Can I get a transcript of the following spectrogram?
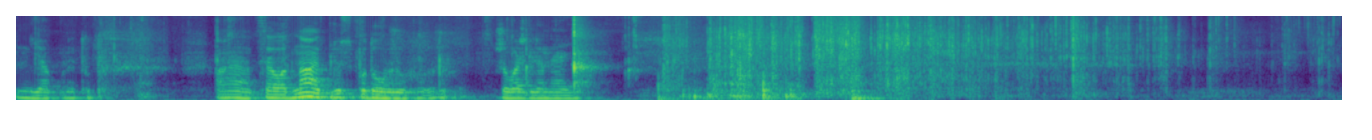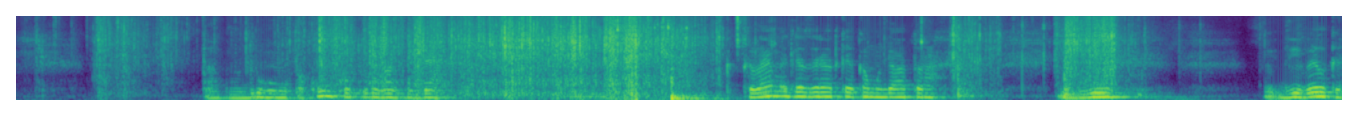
як вони тут? А, це одна плюс подовжувач для неї. Так, в другому пакунку тут у нас йде клеми для зарядки акумулятора. І дві, дві вилки,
